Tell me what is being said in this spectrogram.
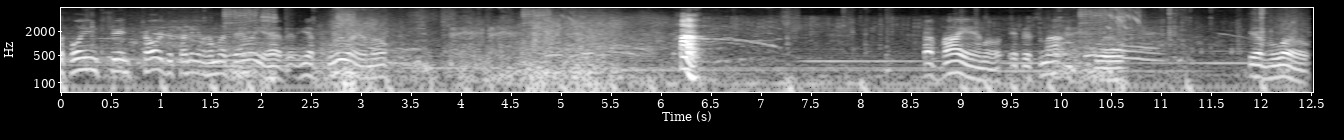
The flames change color depending on how much ammo you have. If you have blue ammo, Huh. you have high ammo. If it's not blue, you have low.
